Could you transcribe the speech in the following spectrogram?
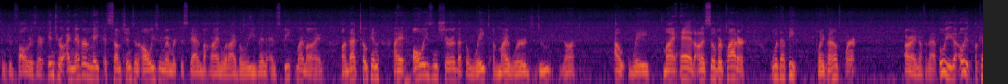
some good followers there. Intro. I never make assumptions and always remember to stand behind what I believe in and speak my mind. On that token, I always ensure that the weight of my words do not outweigh my head on a silver platter. What would that be? 20 pounds? All right, enough of that. Oh, you got. Oh, okay.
